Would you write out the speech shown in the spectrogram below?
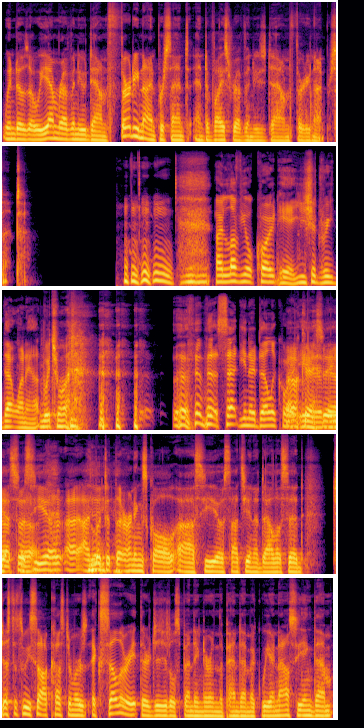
Windows OEM revenue down 39%, and device revenues down 39%. I love your quote here. You should read that one out. Which one? the Satya Nadella quote. Okay, so about, yeah, so uh, CEO, I looked at the earnings call. Uh, CEO Satya Nadella said, "Just as we saw customers accelerate their digital spending during the pandemic, we are now seeing them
